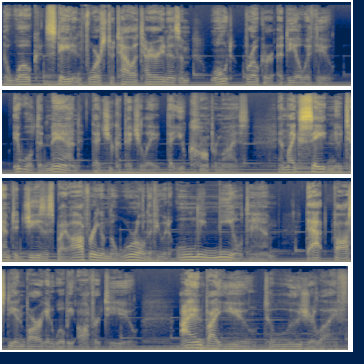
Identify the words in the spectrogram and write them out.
The woke, state enforced totalitarianism won't broker a deal with you it will demand that you capitulate, that you compromise. And like Satan, who tempted Jesus by offering him the world if he would only kneel to him, that Faustian bargain will be offered to you. I invite you to lose your life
